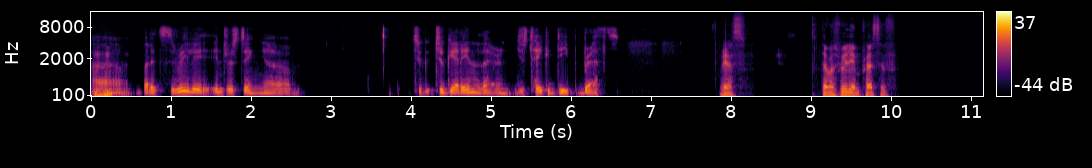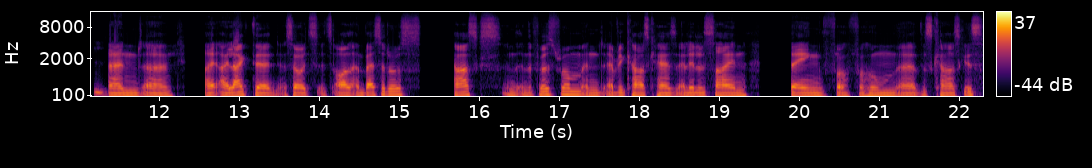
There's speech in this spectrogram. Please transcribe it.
Um, but it's really interesting. Um, to to get in there and just take a deep breath. yes that was really impressive Mm. and uh, I, I like the so it's it's all ambassadors casks in, in the first room and every cask has a little sign saying for for whom uh, this cask is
